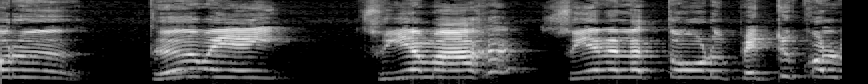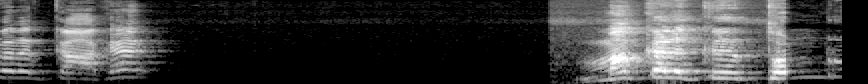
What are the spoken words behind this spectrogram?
ஒரு தேவையை சுயமாக சுயநலத்தோடு பெற்றுக்கொள்வதற்காக மக்களுக்கு தொன்று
